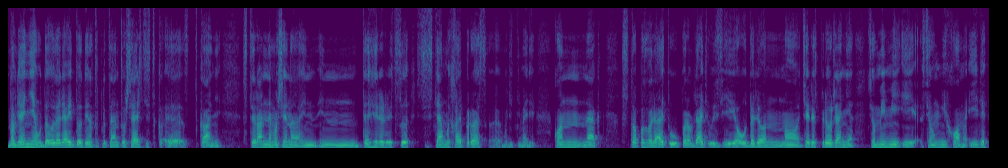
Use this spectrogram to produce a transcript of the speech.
давлением уда- удаляет до 90% шерсти с тка- э, с ткани. Стиральная машина ин- интегрирует с системой HyperOS, э, будете иметь, Connect, что позволяет управлять ее удаленно через приложение Xiaomi Mi и Xiaomi Home или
